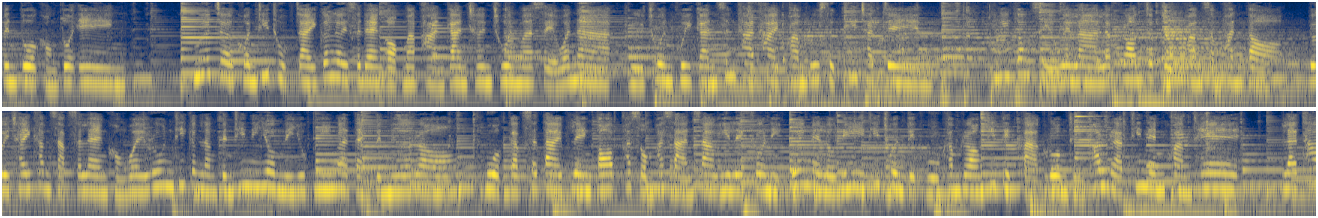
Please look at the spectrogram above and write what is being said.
เป็นตัวของตัวเอง เมื่อเจอคนที่ถูกใจก็เลยแสดงออกมาผ่านการเชิญชวนมาเสวนา หรือชวนคุยกันซึ่งท้าทายความรู้สึกที่ชัดเจน ไม่ต้องเสียเวลาและพร้อมจะผูกความสัมพันธ์ต่อ โดยใช้คำศัพท์แสลงของวัยรุ่นที่กำลังเป็นที่นิยมในยุคนี้มาแต่งเป็นเนื้อร้อง บวกกับสไตล์เพลงป๊อปผสมผสานซาวอิเล็กทรอนิกส์ด้วยเมโลดี้ที่ชวนติดหูคำร้องที่ติดปากรวมถึงท่อนแรปที่เน้นความเท่ และท่า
